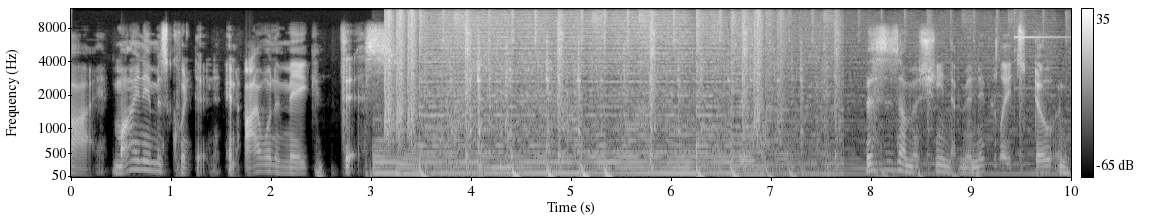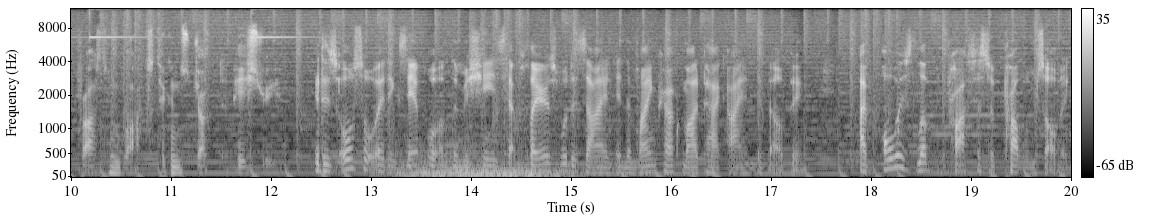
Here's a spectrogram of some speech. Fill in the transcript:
Hi, my name is Quentin, and I want to make this. This is a machine that manipulates dough and frosting blocks to construct a pastry. It is also an example of the machines that players will design in the Minecraft mod pack I am developing. I've always loved the process of problem solving,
